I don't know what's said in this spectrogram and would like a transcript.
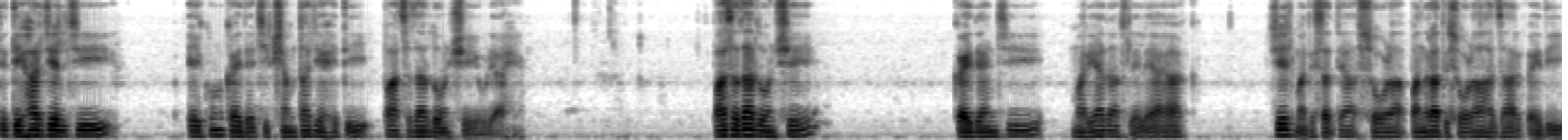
ते तिहार जेलची एकूण कैद्याची क्षमता जी आहे ती पाच हजार दोनशे एवढी आहे. पाच हजार दोनशे कैद्यांची मर्यादा असलेल्या या जेलमध्ये सध्या सोळा पंधरा ते सोळा हजार कैदी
